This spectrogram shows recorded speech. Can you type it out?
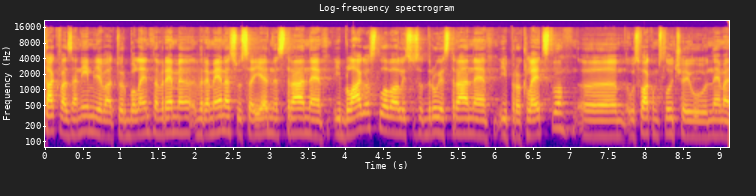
takva zanimljiva, turbulentna vremena su sa jedne strane i blagoslova, ali su sa druge strane i prokletstvo. U svakom slučaju nema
